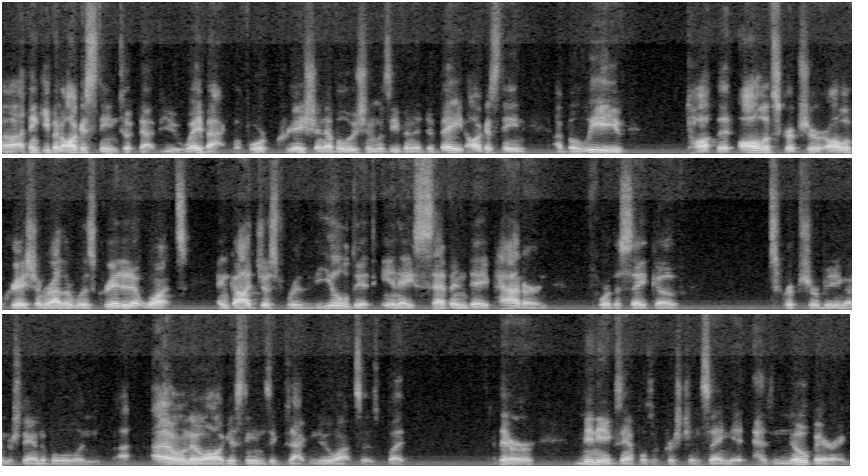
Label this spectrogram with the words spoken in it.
Uh, I think even Augustine took that view way back before creation evolution was even a debate. Augustine, I believe, taught that all of scripture, all of creation rather, was created at once. And God just revealed it in a seven day pattern for the sake of scripture being understandable. And I, I don't know Augustine's exact nuances, but there are many examples of Christians saying it has no bearing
